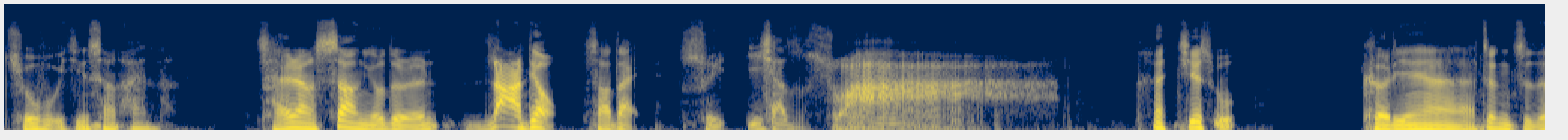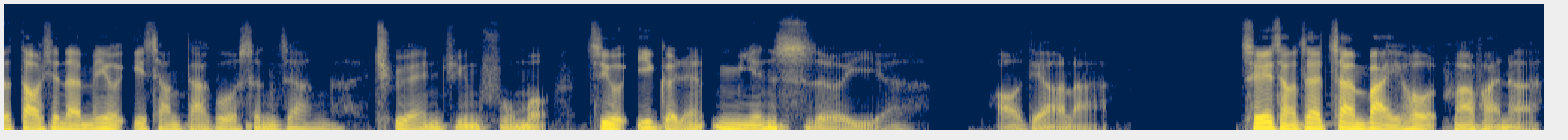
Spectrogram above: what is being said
裘府已经上岸了，才让上游的人拉掉沙袋，水一下子唰结束。可怜啊，郑志德到现在没有一场打过胜仗啊，全军覆没，只有一个人免死而已啊，跑掉了。这一场在战败以后，麻烦了，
